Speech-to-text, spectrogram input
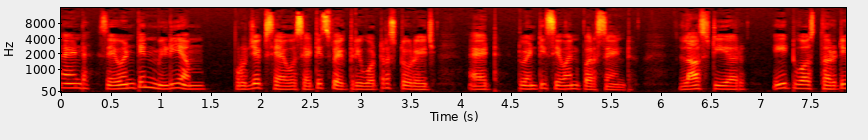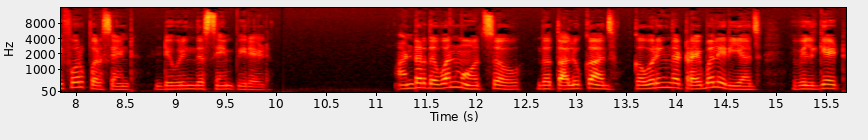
and 17 medium projects, have a satisfactory water storage at 27%. Last year, it was 34% during the same period. Under the Van Mahotsav, the talukas covering the tribal areas will get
